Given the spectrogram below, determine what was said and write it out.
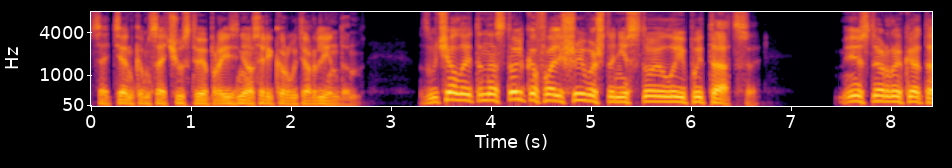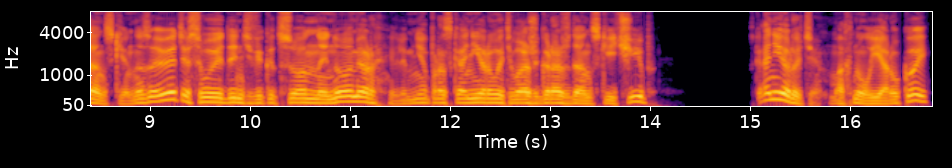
с оттенком сочувствия произнес рекрутер Линдон. Звучало это настолько фальшиво, что не стоило и пытаться. «Мистер Рокотанский, назовете свой идентификационный номер или мне просканировать ваш гражданский чип?» «Сканируйте», — махнул я рукой,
